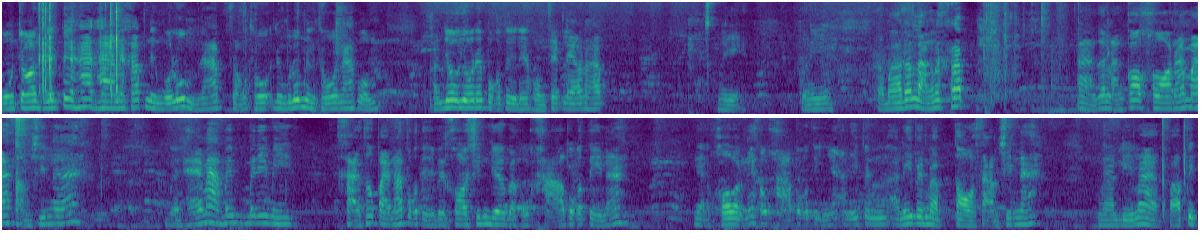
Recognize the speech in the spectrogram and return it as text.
วงจรเซเลคเตอร์5ทางนะครับ1โวลุ่มนะครับ2โท1โวอลุ่ม1โทนะครับผมคันโยกโยกได้ปกติเลยผมเซตแล้วนะครับนี่ตัวนี้ต่อมาด้านหลังนะครับ อ่าด้านหลังก็คอนะไม้สามชิ้นนะ เหมือนแท้มากไม่ไม่ได้มีขายทั่วไปนะ ปกติจะเป็นคอชิ้นเดียวแบบขาวๆปกตินะเนี่ยคอแบบนี้ขาวๆปกติเนี้ยอันนี้เป็นอันนี้เป็นแบบต่อสามชิ้นนะ งานดีมากฝาปิด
